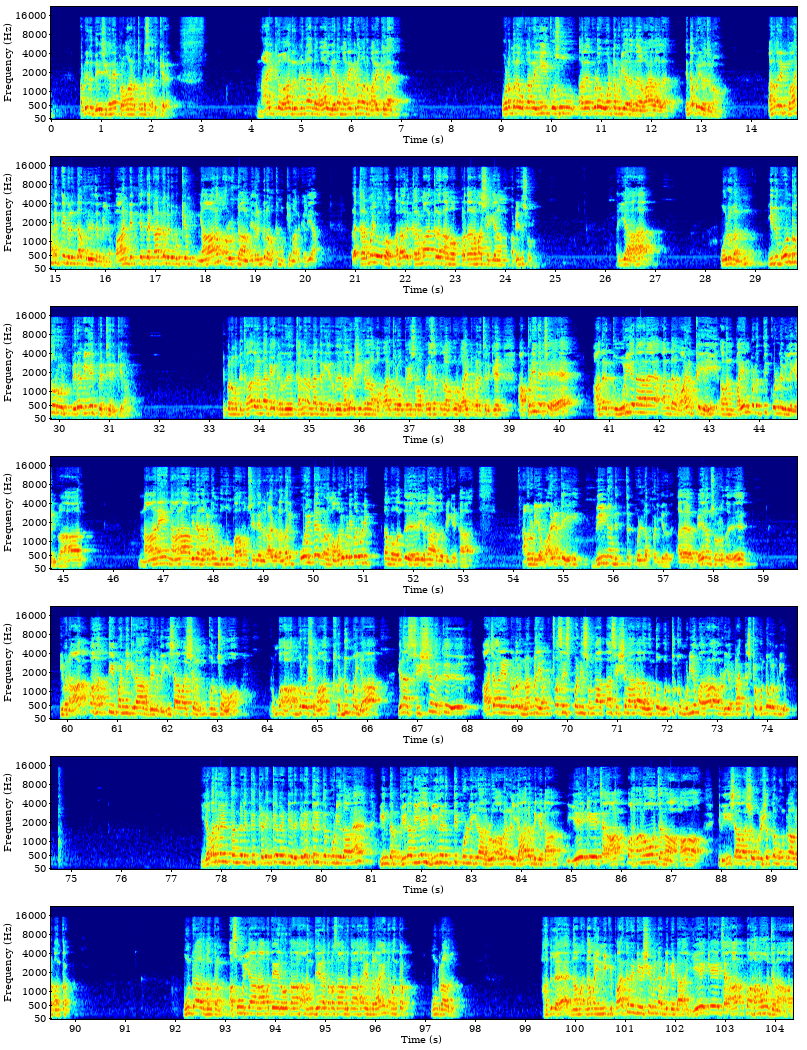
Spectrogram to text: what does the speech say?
அப்படின்னு தேசிகனே பிரமாணத்தோட சாதிக்கிறார். நாய்க்கு வால் இருக்குன்னா அந்த வால் எதை மறைக்கணும் அதை மறைக்கல. உடம்புல உட்கார்ற ஈ கொசு அதை கூட ஓட்ட முடியாது அந்த வாயால என்ன பிரயோஜனம்? அந்த மாதிரி பாண்டித்யம் இருந்தா பிரயோஜனம் இல்லை. பாண்டித்யத்தை காட்டிலும் இது முக்கியம்? ஞானம் அனுஷ்டானம். இது ரெண்டு நமக்கு முக்கியமா இருக்கு இல்லையா? அல்ல கர்மயோகம் அதாவது கர்மாக்களை நாம பிரதானமா செய்யணும் அப்படின்னு சொல்றோம். ஐயா ஒருவன் இது போன்றதொரு ஒரு பிறவியை பெற்றிருக்கிறான். இப்ப நமக்கு காதல் என்ன கேட்கறது? கண்ணன் என்ன தெரியறது நல்ல விஷயங்களை நம்ம பார்க்கிறோம் பேசுறோம் பேசுறதுக்கு நமக்கு ஒரு வாய்ப்பு கிடைச்சிருக்கு. அப்படின்னுச்சே அதற்கு உரியதான அந்த வாழ்க்கையை அவன் பயன்படுத்திக் கொள்ளவில்லை என்றால் நானே நானாவித நரகம் புகும் பாவம் செய்தேன் ஆழ்வார். அந்த மாதிரி போயிட்டே இருக்கும். நம்ம மறுபடி மறுபடி நம்ம வந்து என்ன ஆறுது அப்படின்னு கேட்டா அவனுடைய வாழ்க்கை வீணடித்து கொள்ளப்படுகிறது. அத வேதம் சொல்றது இவன் ஆத்மஹத்தி பண்ணிக்கிறான் அப்படின்றது. ஈசாவாசியம் கொஞ்சம் ரொம்ப ஆக்ரோஷமா கடுமையா ஏன்னா சிஷ்யனுக்கு ஆச்சாரியன்றவர் நன்னை எம்பசைஸ் பண்ணி சொன்னாதான் சிஷ்யனால அதை வந்து ஒத்துக்க முடியும். அதனால அவனுடைய பிராக்டிஸ்ட கொண்டு வர முடியும். எவர்கள் தங்களுக்கு கிடைக்க வேண்டியது கிடைத்திருக்கக்கூடியதான இந்த பிறவியை வீணெடுத்திக் கொள்ளுகிறார்களோ அவர்கள் யார் அப்படி கேட்டா? ஏகேச்ச ஆத்மஹனோ ஜனாகா இது ஈஷாவாசிய உபனிஷத்துல மூன்றாவது மந்திரம். மூன்றாவது மந்திரம். அசூரியா நாமதே லோகாக அந்தேன தபசாவிருத்தாக என்பதாக இந்த மந்திரம். மூன்றாவது. அதுல நாம நம்ம இன்னைக்கு பார்க்க வேண்டிய விஷயம் என்ன அப்படி கேட்டா ஏகேச்ச ஆத்மஹனோ ஜனாகா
